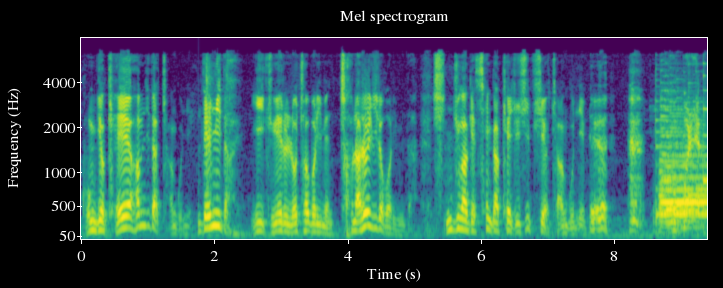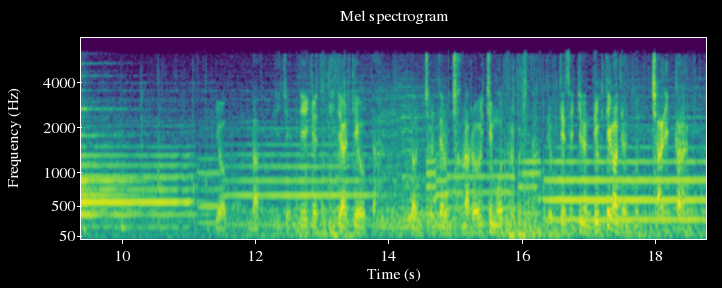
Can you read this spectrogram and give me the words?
공격해야 합니다, 장군님. 안 됩니다. 이 기회를 놓쳐버리면 천하를 잃어버립니다. 신중하게 생각해 주십시오, 장군님. 복벌려. 여보, 나도 이제 네게도 기대할 게 없다. 넌 절대로 천하를 얻지 못할 것이다. 늑대 새끼는 늑대가 될 뿐. 잘 있거라.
